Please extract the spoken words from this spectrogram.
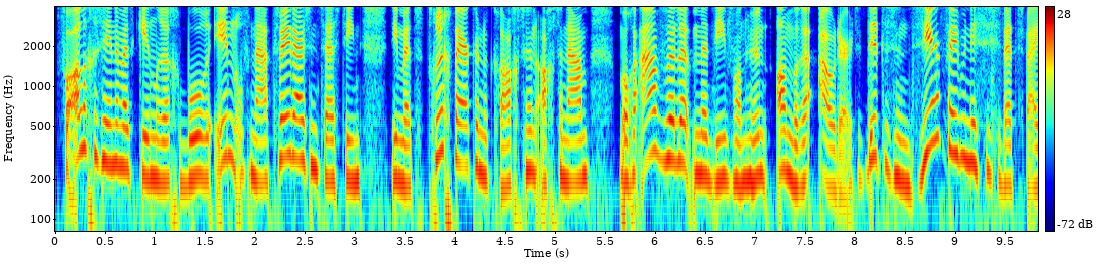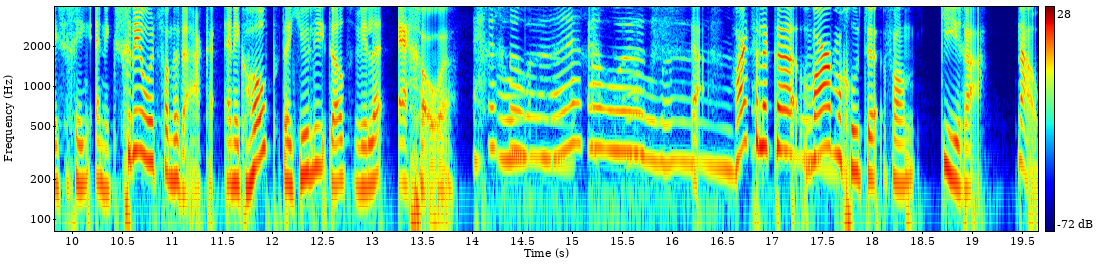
voor alle gezinnen met kinderen geboren in of na 2016 die met terugwerkende kracht hun achternaam mogen aanvullen met die van hun andere ouder. Dit is een zeer feministische wetswijziging en ik schreeuw het van de daken. En ik hoop dat jullie dat willen echoen. Ja, hartelijke warme groeten van Kira. Nou,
